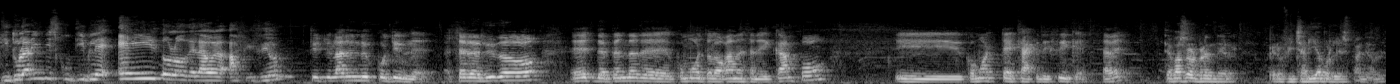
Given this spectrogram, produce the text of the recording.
¿Titular indiscutible e ídolo de la afición? Titular indiscutible. Ser el ídolo es, depende de cómo te lo ganes en el campo y cómo te sacrifiques, ¿sabes? Te va a sorprender, pero ficharía por el español.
